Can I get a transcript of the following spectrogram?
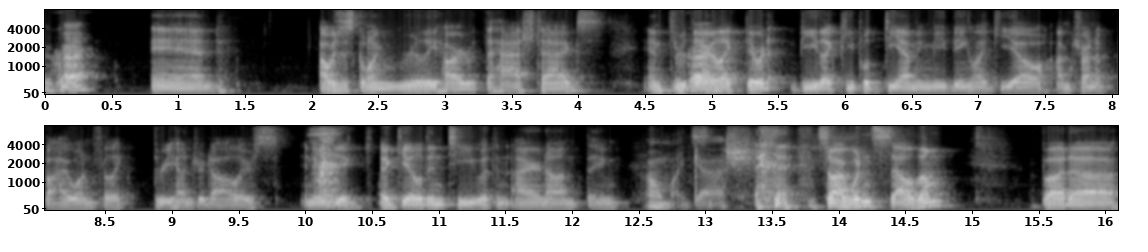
Okay. and I was just going really hard with the hashtags. And through Okay. there, like there would be like people DMing me being like, "Yo, I'm trying to buy one for like three hundred dollars," and it would be a, a Gildan tee with an iron-on thing. oh my gosh. so I wouldn't sell them, but uh,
